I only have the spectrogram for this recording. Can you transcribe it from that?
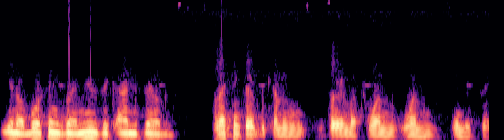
you know, both things going, music and film? Well, I think they're becoming very much one one industry.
